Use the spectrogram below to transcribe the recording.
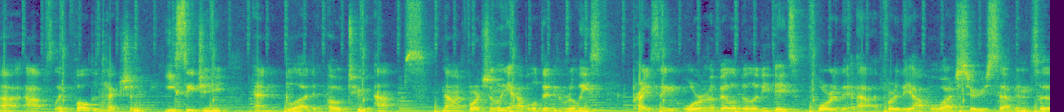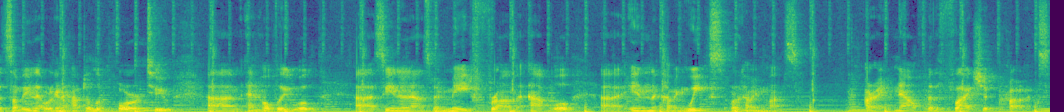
uh, apps like fall detection, ECG, and blood O2 apps. Now, unfortunately, Apple didn't release pricing or availability dates for the uh, for the Apple Watch Series 7, so that's something that we're going to have to look forward to, um, and hopefully we'll uh, see an announcement made from Apple uh, in the coming weeks or coming months. Alright, now for the flagship products.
